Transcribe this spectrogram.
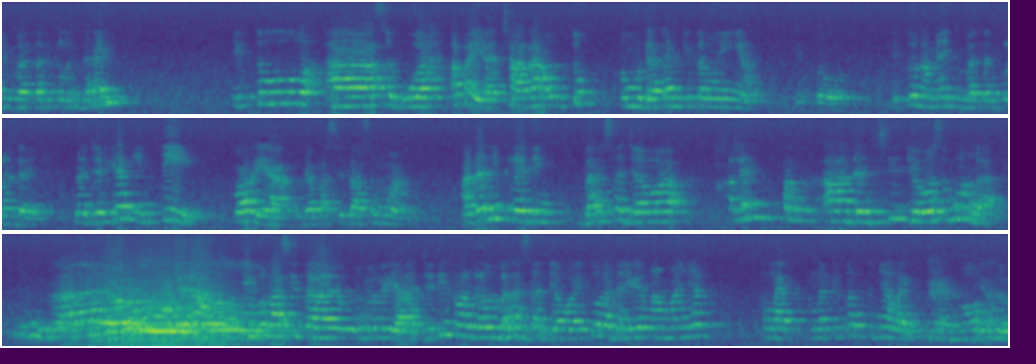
jembatan keledai? Itu uh, sebuah apa ya cara untuk memudahkan kita mengingat gitu. Itu namanya jembatan keledai. Nah, jadi kan inti core ya, udah pasti tahu semua. Ada nih cladding bahasa Jawa. Kalian per- ada di sini Jawa semua nggak? Enggak. Ya, ibu kasih tahu dulu ya. Jadi kalau dalam bahasa Jawa itu ada yang namanya klet. Klet itu artinya lengket. Gitu.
